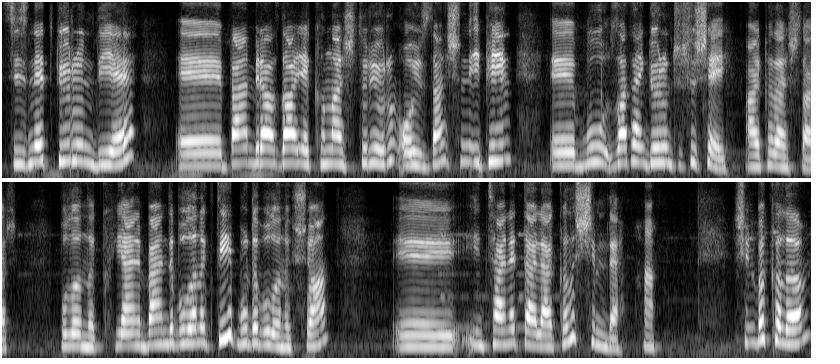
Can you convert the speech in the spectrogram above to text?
Siz net görün diye e, ben biraz daha yakınlaştırıyorum. O yüzden. Şimdi İpek'in e, bu zaten görüntüsü şey arkadaşlar. Bulanık. Yani bende bulanık değil. Burada bulanık şu an. Ee, internetle alakalı şimdi. Heh. Şimdi bakalım.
